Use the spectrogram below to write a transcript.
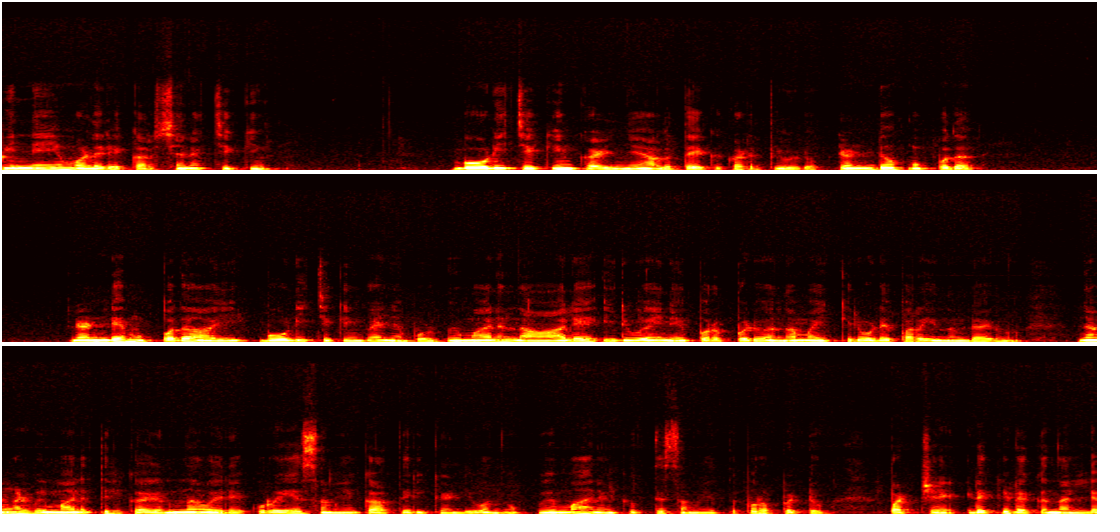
പിന്നെയും വളരെ കർശന ചെക്കിങ്. ബോഡി ചെക്കിംഗ് കഴിഞ്ഞ് അകത്തേക്ക് കടത്തിവിടും. രണ്ട് മുപ്പത് രണ്ട് മുപ്പതായി ബോഡി ചെക്കിംഗ് കഴിഞ്ഞപ്പോൾ. വിമാനം നാല് ഇരുപതിന് പുറപ്പെടുമെന്ന് മൈക്കിലൂടെ പറയുന്നുണ്ടായിരുന്നു. ഞങ്ങൾ വിമാനത്തിൽ കയറുന്നവരെ കുറേ സമയം കാത്തിരിക്കേണ്ടി വന്നു. വിമാനം കൃത്യസമയത്ത് പുറപ്പെട്ടു. പക്ഷേ ഇടയ്ക്കിടയ്ക്ക് നല്ല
